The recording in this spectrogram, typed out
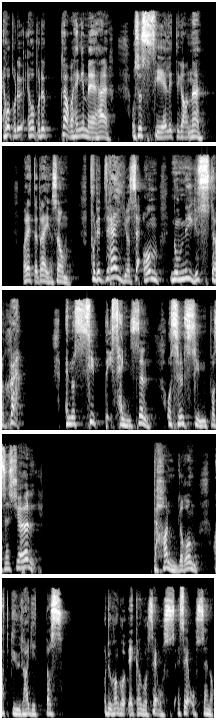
Jeg håper, du, jeg håper du klarer å henge med her og så se litt hva dette dreier seg om. For det dreier seg om noe mye større enn å sitte i fengsel og synes synd på seg sjøl. Det handler om at Gud har gitt oss og kan Jeg kan godt se oss. Jeg ser oss ennå.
